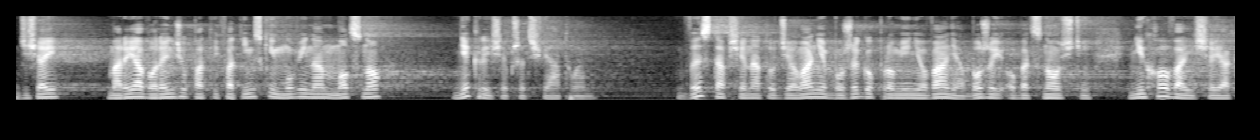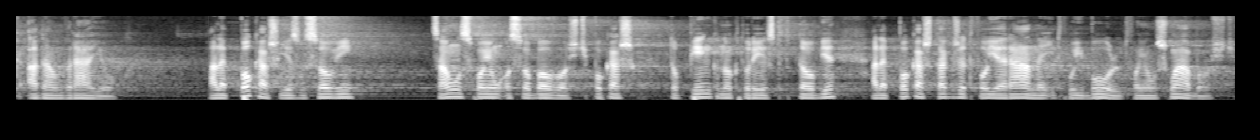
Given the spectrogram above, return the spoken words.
Dzisiaj Maryja w orędziu Fatimskim mówi nam mocno: nie kryj się przed światłem. Wystaw się na to działanie Bożego promieniowania, Bożej obecności. Nie chowaj się jak Adam w raju, ale pokaż Jezusowi całą swoją osobowość, pokaż to piękno, które jest w Tobie, ale pokaż także Twoje rany i Twój ból, Twoją słabość.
